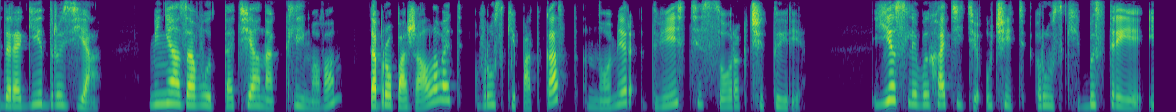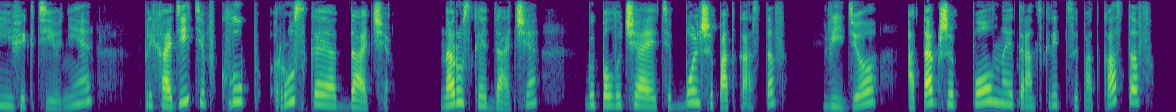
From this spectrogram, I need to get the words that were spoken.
дорогие друзья! Меня зовут Татьяна Климова. Добро пожаловать в русский подкаст номер 244. Если вы хотите учить русский быстрее и эффективнее, приходите в клуб «Русская дача». На «Русской даче» вы получаете больше подкастов, видео, а также полные транскрипции подкастов,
